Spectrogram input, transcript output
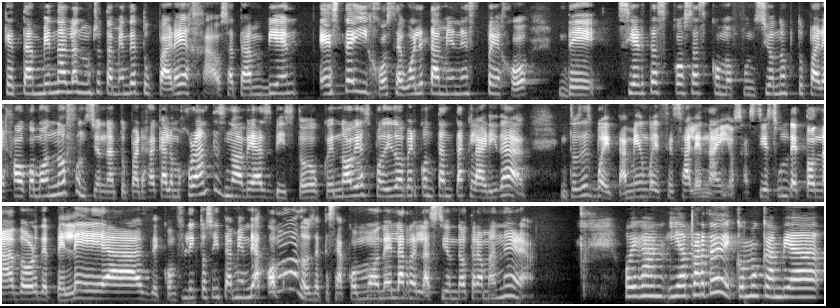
que también hablan mucho también de tu pareja, o sea, también este hijo se vuelve también espejo de ciertas cosas como funciona tu pareja o como no funciona tu pareja, que a lo mejor antes no habías visto o que no habías podido ver con tanta claridad. Entonces, güey, también, se salen ahí, o sea, si es un detonador de peleas, de conflictos y también de acomodos, de que se acomode la relación de otra manera. Oigan, y aparte de cómo cambia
